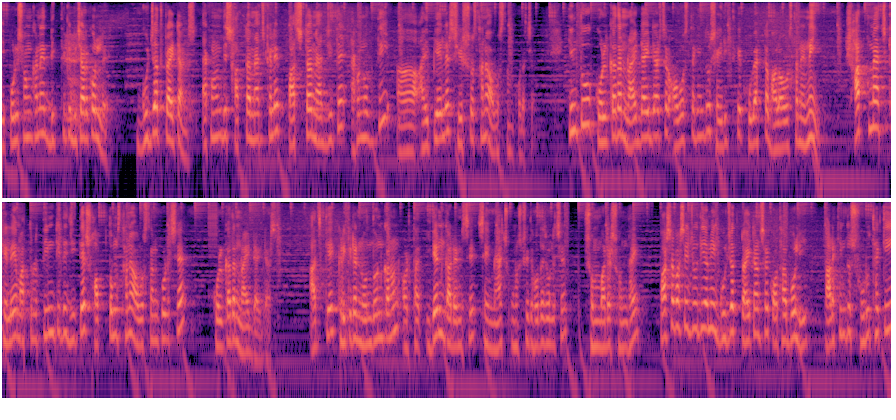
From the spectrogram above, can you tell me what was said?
এই পরিসংখ্যানের দিক থেকে বিচার করলে গুজরাট টাইটান্স এখন অবধি সাতটা ম্যাচ খেলে পাঁচটা ম্যাচ জিতে এখন অবধি আইপিএলের শীর্ষস্থানে অবস্থান করেছে। কিন্তু কলকাতার নাইট রাইডার্সের অবস্থা কিন্তু সেই দিক থেকে খুব একটা ভালো অবস্থানে নেই। সাত ম্যাচ খেলে মাত্র তিনটিতে জিতে সপ্তম স্থানে অবস্থান করেছে কলকাতার নাইট রাইডার্স। আজকে ক্রিকেটের নন্দনকানন অর্থাৎ ইডেন গার্ডেন্সে সেই ম্যাচ অনুষ্ঠিত হতে চলেছে সোমবারের সন্ধ্যায়। পাশাপাশি যদি আমি গুজরাট টাইটান্সের কথা বলি, তারা কিন্তু শুরু থেকেই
